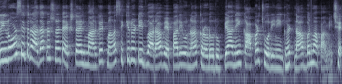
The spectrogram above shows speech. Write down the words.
રિંગ રોડ સ્થિત રાધાકૃષ્ણ ટેક્સટાઇલ માર્કેટમાં સિક્યુરિટી દ્વારા વેપારીઓના કરોડો રૂપિયાની કાપડ ચોરીની ઘટના બનવા પામી છે.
